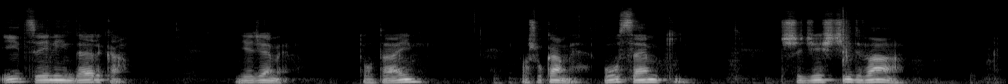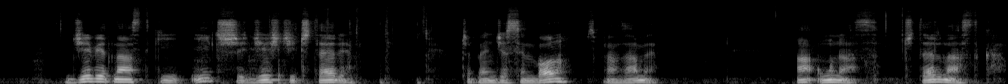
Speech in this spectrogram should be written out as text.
i cylinderka. Jedziemy. Tutaj poszukamy ósemki. 32. Dziewiętnastki i 34. Czy będzie symbol? Sprawdzamy. A u nas czternastka.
